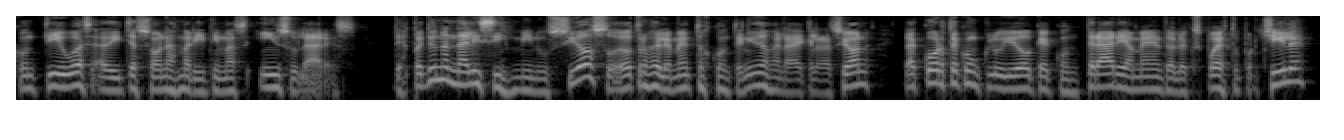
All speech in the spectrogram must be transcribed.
contiguas a dichas zonas marítimas insulares. Después de un análisis minucioso de otros elementos contenidos en la declaración, la Corte concluyó que, contrariamente a lo expuesto por Chile,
